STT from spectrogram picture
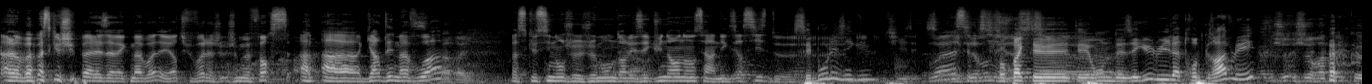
Alors, bah, parce que je suis pas à l'aise avec ma voix d'ailleurs, tu vois, là, je, je me force à, à garder ma voix, Pareil. Parce que sinon je, je monte dans les aigus. Non, non, c'est un exercice de. C'est beau les aigus d'utiliser- C'est un Ouais, c'est bon. Faut pas que t'aies t'aies honte des aigus, lui il a trop de graves lui Je, je rappelle qu'il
